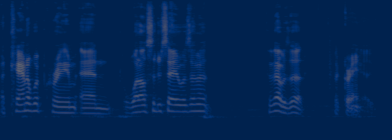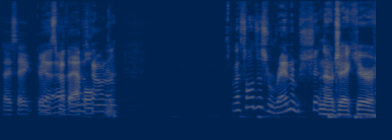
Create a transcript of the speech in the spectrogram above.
a can of whipped cream, and what else did you say was in it? I think that was it. The grain, did I say Granny yeah, Smith apple, apple? on his counter. That's all just random shit. No, Jake, you're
